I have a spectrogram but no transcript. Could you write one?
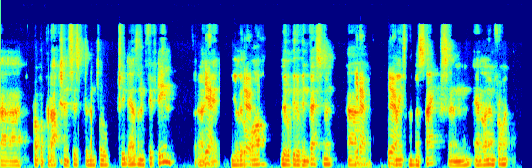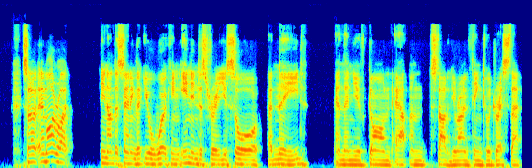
uh, proper production system until 2015. Uh, yeah. A little yeah. while, little bit of investment. Uh, yeah. Yeah. Make some mistakes and, and learn from it. So, am I right in understanding that you were working in industry, you saw a need, and then you've gone out and started your own thing to address that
